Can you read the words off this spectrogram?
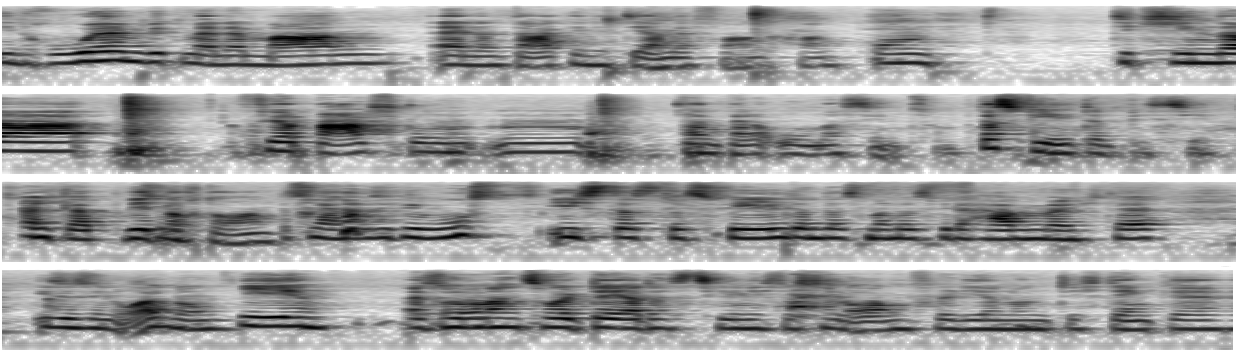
in Ruhe mit meinem Mann einen Tag in die Therme fahren kann. Und die Kinder für ein paar Stunden dann bei der Oma sind. So. Das fehlt ein bisschen. Ich glaube, Wird noch dauern. Solange sich bewusst ist, dass das fehlt und dass man das wieder haben möchte, ist es in Ordnung. Eh, also man sollte ja das Ziel nicht aus den Augen verlieren und ich denke,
